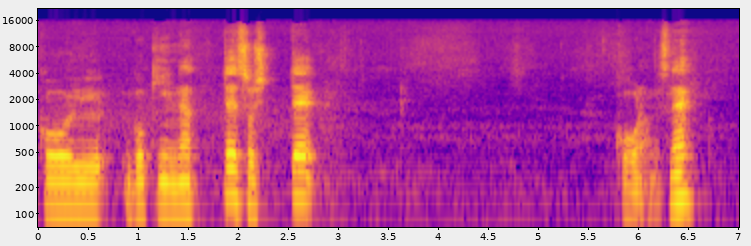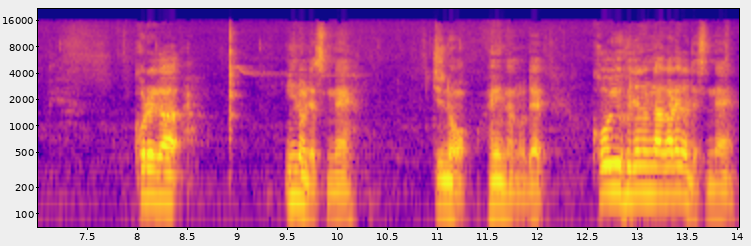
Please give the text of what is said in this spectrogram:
こういう動きになって、そして、こうなんですね。これが、いのですね、字の変なので、こういう筆の流れがですね、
